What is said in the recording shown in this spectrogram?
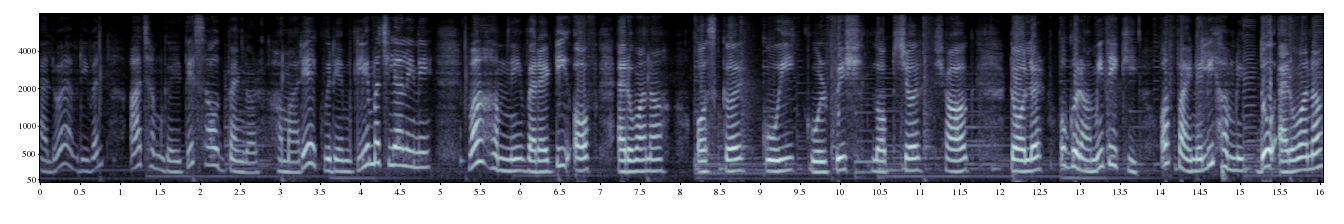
हेलो एवरीवन आज हम गए थे साउथ बेंगलोर हमारे एक्वेरियम के लिए मछलियाँ लेने। वहाँ हमने वैरायटी ऑफ़ एरोवाना ऑस्कर कोई गोल्डफिश लॉबस्टर शार्क डॉलर और गुरामी देखी। और फाइनली हमने दो एरोवाना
